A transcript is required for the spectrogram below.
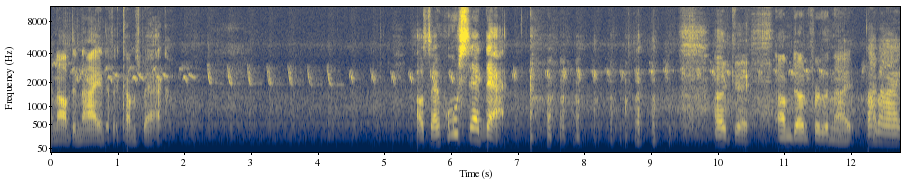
And I'll deny it if it comes back. I'll say, who said that? okay, I'm done for the night. Bye-bye.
